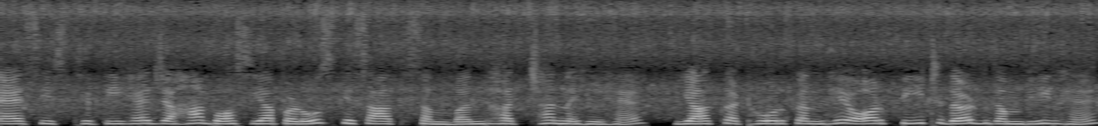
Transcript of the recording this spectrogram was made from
ऐसी स्थिति है जहाँ बॉस या पड़ोस के साथ संबंध अच्छा नहीं है, या कठोर कंधे और पीठ दर्द गंभीर हैं,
